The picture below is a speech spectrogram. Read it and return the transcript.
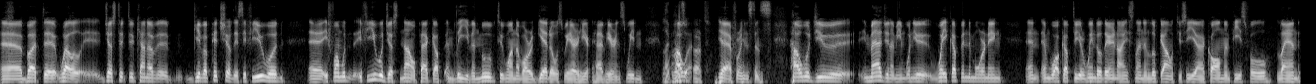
uh, but uh, well, uh, just to, to kind of uh, give a picture of this, if you would, uh, if one would, if you would just now pack up and leave and move to one of our ghettos we here have here in Sweden, Like how, yeah, for instance, how would you imagine? I mean, when you wake up in the morning and and walk up to your window there in Iceland and look out, you see a calm and peaceful land,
